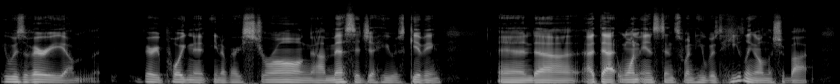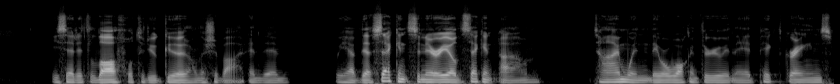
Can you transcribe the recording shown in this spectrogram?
it was a very, um, very poignant, you know, very strong uh, message that he was giving. And uh, at that one instance, when he was healing on the Shabbat, he said it's lawful to do good on the Shabbat. And then we have the second scenario, the second um, time when they were walking through and they had picked grains,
